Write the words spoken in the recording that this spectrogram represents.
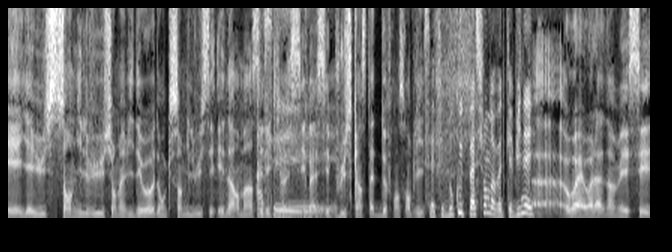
Et il y a eu 100 000 vues sur ma vidéo, donc 100 000 vues, c'est énorme. Hein, c'est Ah, bah, plus qu'un stade de France rempli. Ça fait beaucoup de passion dans votre cabinet. Euh, ouais, voilà. Non, mais c'est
